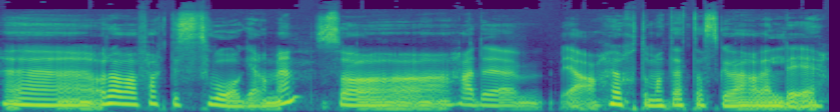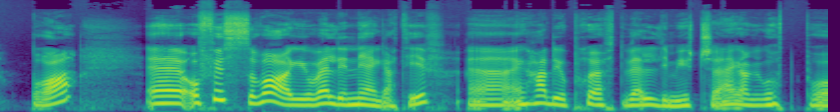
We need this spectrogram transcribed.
eh, og det var faktisk svogeren min som hadde ja, hørt om at dette skulle være veldig bra. Eh, og først så var jeg jo veldig negativ. Eh, jeg hadde jo prøvd veldig mye. Jeg hadde gått på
